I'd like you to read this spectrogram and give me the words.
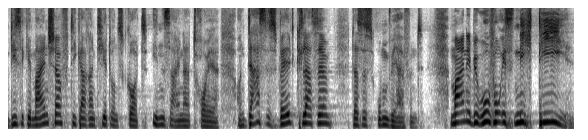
Und diese Gemeinschaft, die garantiert uns Gott in seiner Treue. Und das ist Weltklasse, das ist umwerfend. Meine Berufung ist nicht die,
